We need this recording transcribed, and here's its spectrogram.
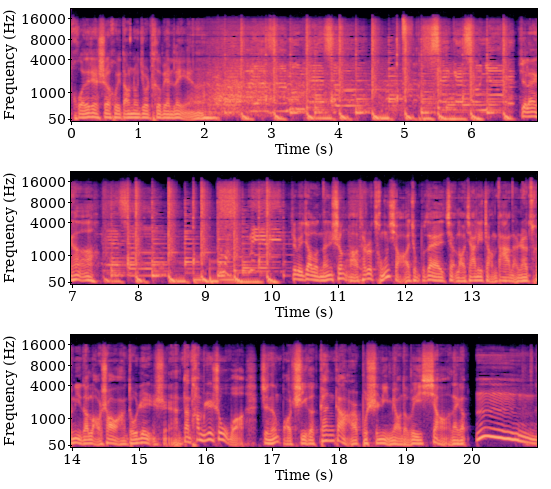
活在这社会当中就是特别累啊。继续来看啊，这位叫做男生啊，他说从小啊就不在家老家里长大的，然后村里的老少啊都认识，但他们认识我，只能保持一个尴尬而不失礼貌的微笑，来个嗯。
